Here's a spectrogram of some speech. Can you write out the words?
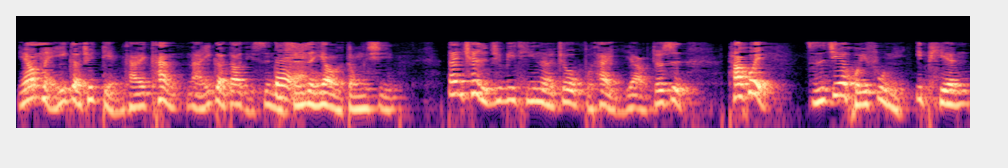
你要每一个去点开看哪一个到底是你真正要的东西。但 ChatGPT 呢就不太一样，就是它会直接回复你一篇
